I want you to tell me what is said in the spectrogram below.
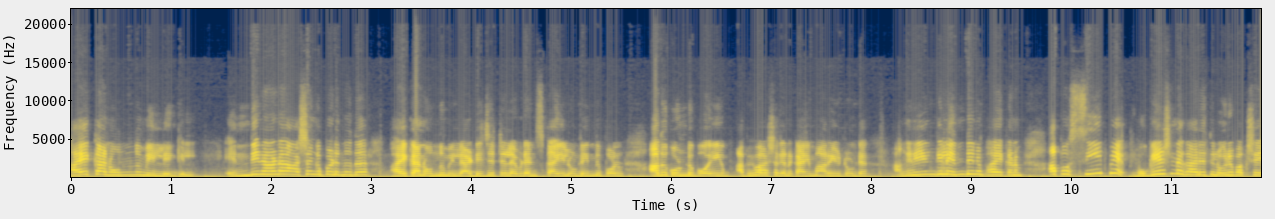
ഭയക്കാൻ ഒന്നുമില്ലെങ്കിൽ എന്തിനാണ് ആശങ്കപ്പെടുന്നത്? ഭയക്കാൻ ഒന്നുമില്ല. ഡിജിറ്റൽ എവിഡൻസ് കയ്യിലുണ്ട്. ഇന്നിപ്പോൾ അത് കൊണ്ടുപോയി അഭിഭാഷകന് കൈമാറിയിട്ടുണ്ട്. അങ്ങനെയെങ്കിൽ എന്തിന് ഭയക്കണം? അപ്പോൾ സി പി മുകേഷിന്റെ കാര്യത്തിൽ ഒരു പക്ഷേ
